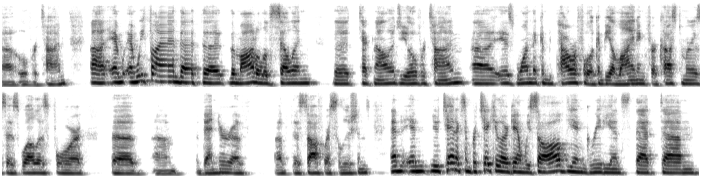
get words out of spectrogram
uh, over time. Uh, and, and we find that the, the model of selling the technology over time uh, is one that can be powerful. It can be aligning for customers as well as for the, um, vendor of, of the software solutions. And in Nutanix in particular, again, we saw all of the ingredients that um,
